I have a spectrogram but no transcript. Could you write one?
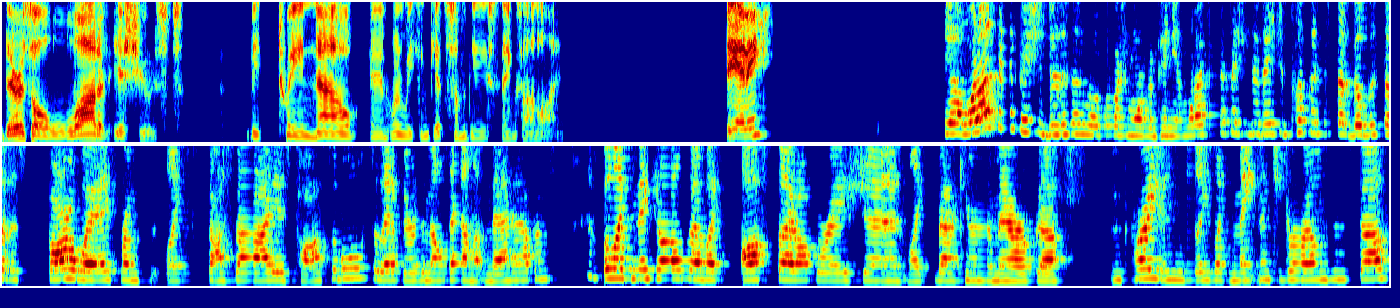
there's a lot of issues between now and when we can get some of these things online. Danny? Yeah, what I think they should do, this is a real question, more of opinion. What I think they should do, they should put this stuff, build this stuff as far away from like society as possible, so that if there's a meltdown, nothing bad happens. But like they should also have like offsite operation, like back here in America, and probably in these like maintenance drones and stuff,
